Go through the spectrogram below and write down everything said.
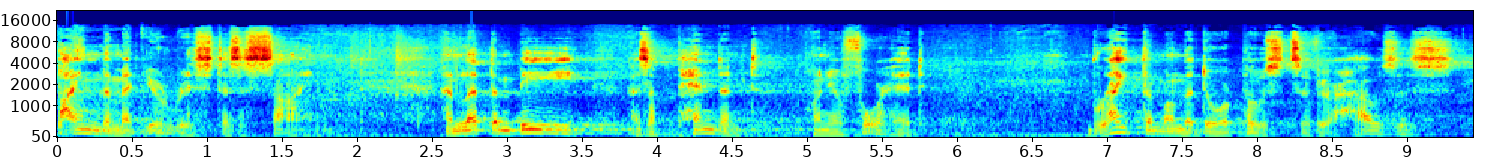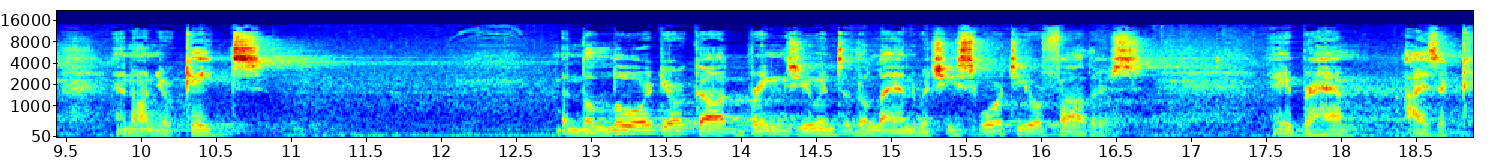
Bind them at your wrist as a sign, and let them be as a pendant on your forehead. Write them on the doorposts of your houses and on your gates. When the Lord your God brings you into the land which he swore to your fathers, Abraham, Isaac,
